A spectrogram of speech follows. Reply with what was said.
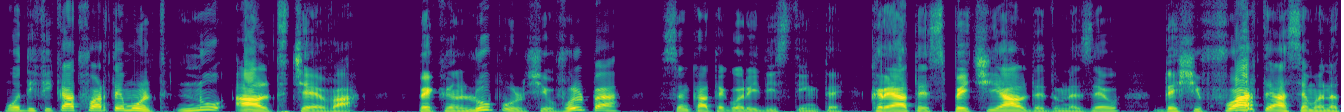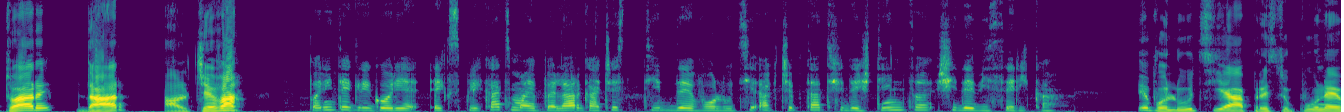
modificat foarte mult, nu altceva. Pe când lupul și vulpea sunt categorii distincte, create special de Dumnezeu, deși foarte asemănătoare, dar altceva. Părinte Grigorie, explicați mai pe larg acest tip de evoluție acceptat și de știință și de biserică. Evoluția presupune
